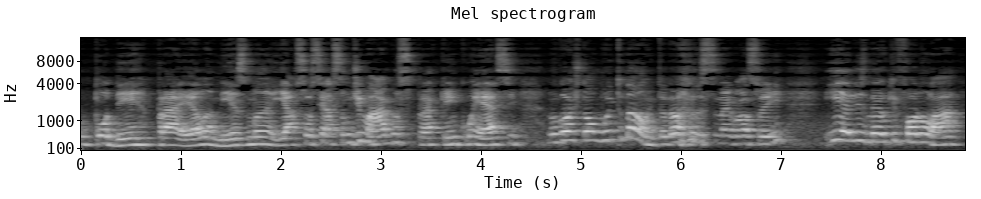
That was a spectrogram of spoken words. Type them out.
o poder para ela mesma e a Associação de Magos, para quem conhece, não gostou muito não, entendeu? Esse negócio aí. E eles meio que foram lá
